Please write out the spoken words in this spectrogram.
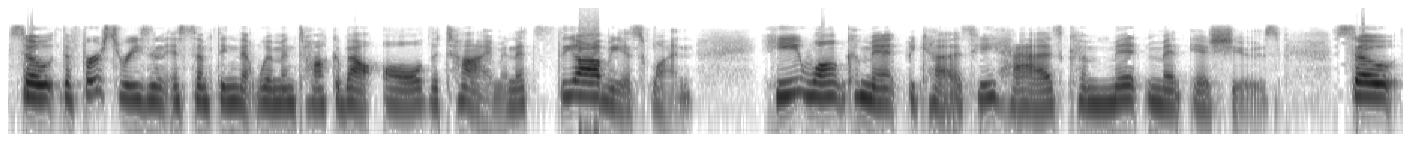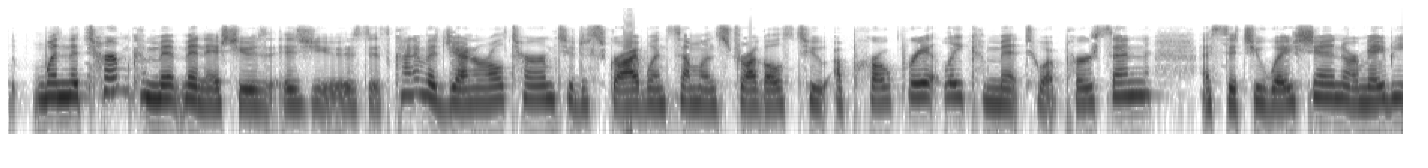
So, the first reason is something that women talk about all the time, and it's the obvious one. He won't commit because he has commitment issues. So, when the term commitment issues is used, it's kind of a general term to describe when someone struggles to appropriately commit to a person, a situation, or maybe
